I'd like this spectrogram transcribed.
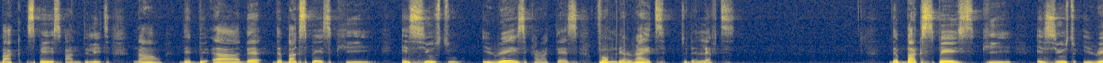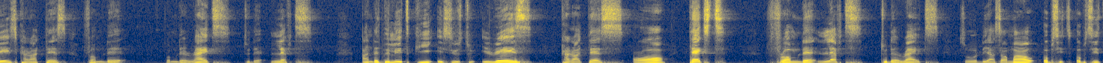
Backspace and delete. Now, the, the, uh, the, the backspace key is used to erase characters from the right to the left. The backspace key is used to erase characters from the, from the right to the left. And the delete key is used to erase characters or text from the left to the right. So they are somehow opposite, opposite,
